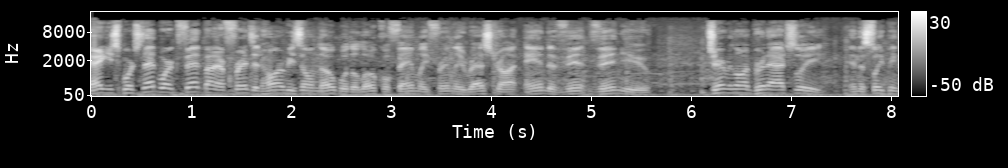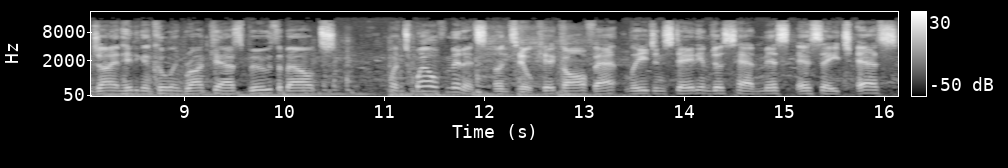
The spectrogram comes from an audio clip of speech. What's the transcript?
Aggie Sports Network, fed by our friends at Harvey's on Noble, the local family-friendly restaurant and event venue. Jeremy Law and Brent Ashley in the Sleeping Giant Heating and Cooling broadcast booth. About what 12 minutes until kickoff at Legion Stadium. Just had Miss SHS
